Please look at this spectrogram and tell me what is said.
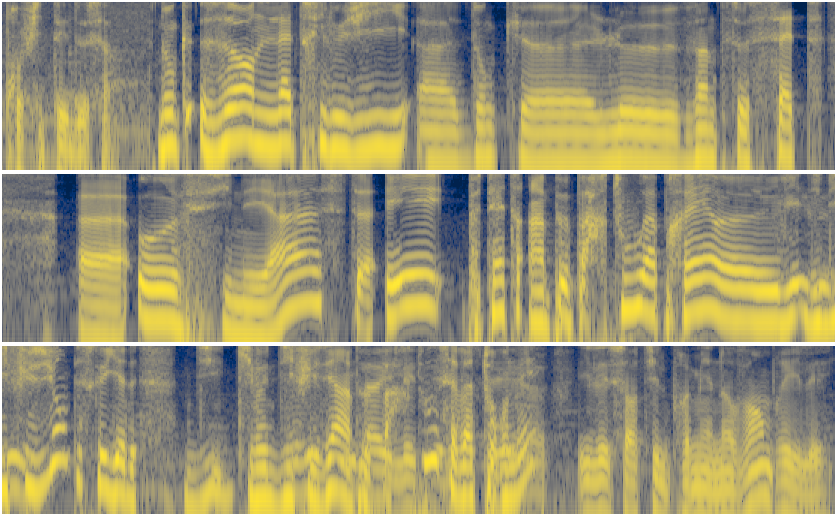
profiter de ça. Donc Zorn, la trilogie, euh, donc euh, le 27 euh, au cinéaste et peut-être un peu partout après les, diffusions, parce qu'il y a qui vont diffuser un peu partout, ça va tourner. il est sorti le 1er novembre, il est,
